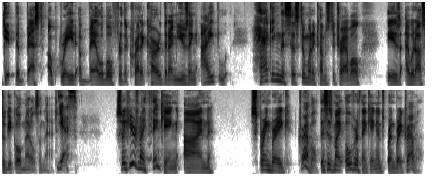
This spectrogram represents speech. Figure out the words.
get the best upgrade available for the credit card that I'm using. I hacking the system when it comes to travel is I would also get gold medals in that. Yes. So here's my thinking on spring break travel. This is my overthinking on spring break travel.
